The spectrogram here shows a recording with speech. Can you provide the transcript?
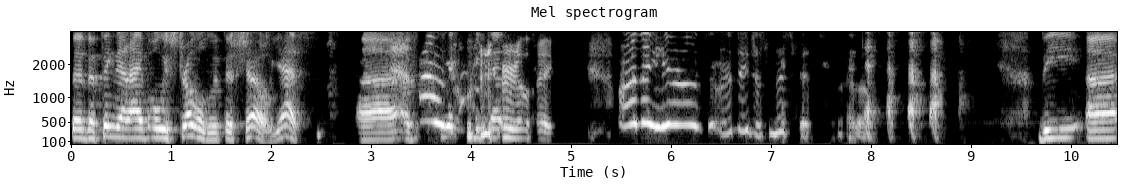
the, the thing that I've always struggled with this show. Yes. Uh, I was like, are they heroes or are they just misfits? The uh,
